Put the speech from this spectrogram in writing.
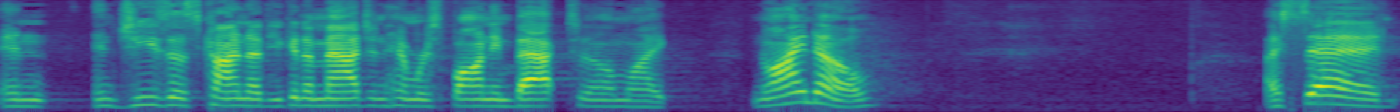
And, and Jesus kind of, you can imagine him responding back to him like, No, I know. I said,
